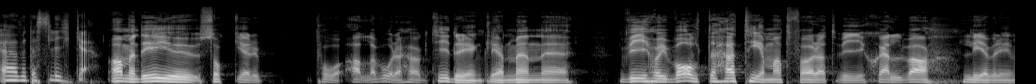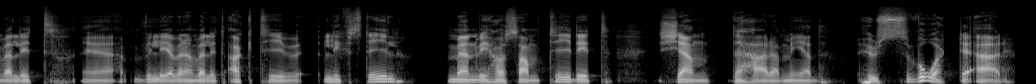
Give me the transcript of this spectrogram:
över dess like. Ja, men det är ju socker på alla våra högtider egentligen. Men eh, vi har ju valt det här temat för att vi själva lever i en väldigt, eh, vi lever en väldigt aktiv livsstil. Men vi har samtidigt känt det här med hur svårt det är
